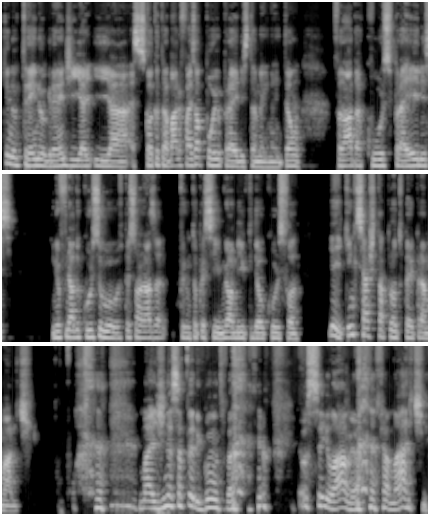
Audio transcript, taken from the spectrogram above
tendo um treino grande e, a, e a, essa escola que eu trabalho faz apoio para eles também, né? Então, foi lá dar curso para eles. E no final do curso, o pessoal da NASA perguntou para esse meu amigo que deu o curso, falou, e aí, quem que você acha que está pronto para ir para Marte? Porra, imagina essa pergunta. Eu, eu sei lá, meu, para Marte.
